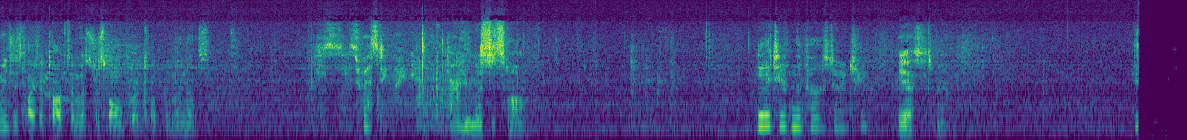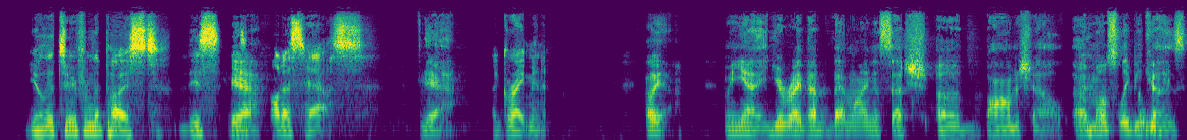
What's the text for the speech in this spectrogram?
We'd just like to talk to Mr. Sloan for a couple minutes. He's, he's resting right now. Are you Mrs. Sloan? You're the two from the post, aren't you? Yes, ma'am. You're the two from the post. This Yeah. is Honest House. Yeah. A great minute. Oh yeah. I mean, yeah, you're right. That that line is such a bombshell. Uh, mostly because,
